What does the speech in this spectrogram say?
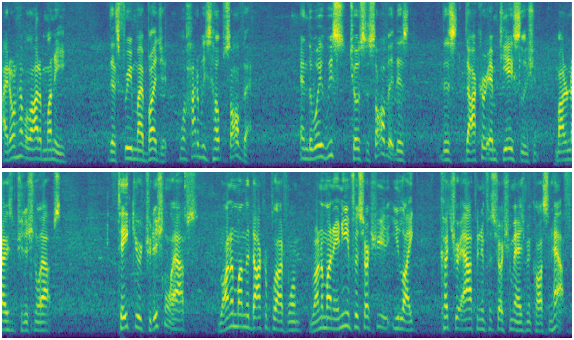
I don't have a lot of money that's free in my budget, well how do we help solve that? And the way we chose to solve it is this Docker MTA solution, modernizing traditional apps. Take your traditional apps, run them on the Docker platform, run them on any infrastructure you like, cut your app and infrastructure management costs in half.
